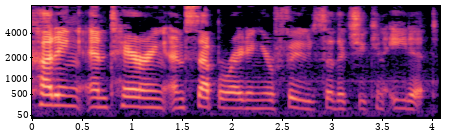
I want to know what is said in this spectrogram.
cutting and tearing and separating your food so that you can eat it.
